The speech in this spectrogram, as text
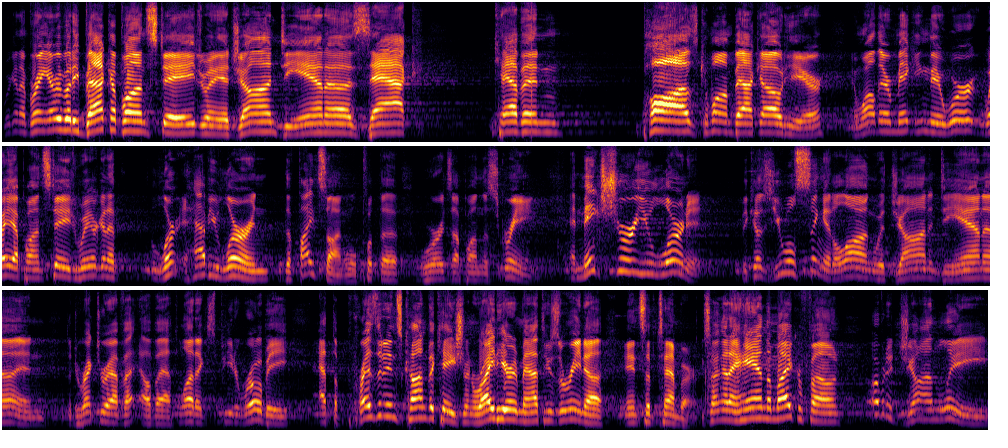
We're going to bring everybody back up on stage. We're going to have John, Deanna, Zach, Kevin. Pause. Come on back out here. And while they're making their work way up on stage, we are going to learn, have you learn the fight song. We'll put the words up on the screen. And make sure you learn it because you will sing it along with John and Deanna and the director of, of athletics, Peter Roby, at the President's Convocation right here at Matthews Arena in September. So I'm going to hand the microphone over to John Lee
